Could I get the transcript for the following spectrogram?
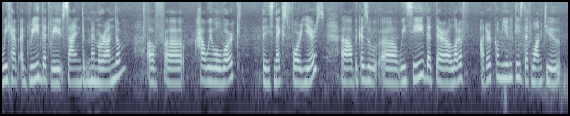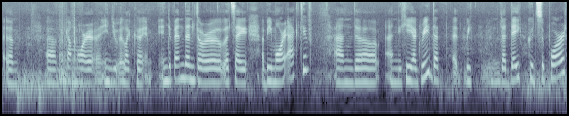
we have agreed that we signed a memorandum of how we will work these next four years uh, because uh, we see that there are a lot of other communities that want to um, uh, become more uh, indu- like uh, independent or uh, let's say be more active and and he agreed that we that they could support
